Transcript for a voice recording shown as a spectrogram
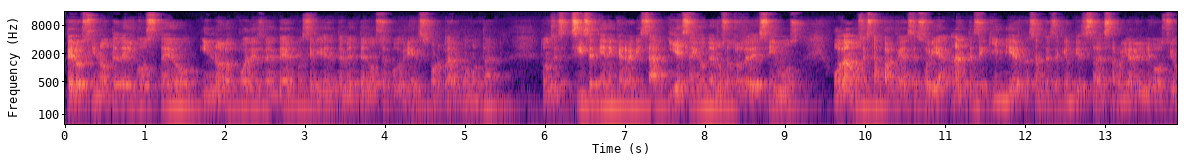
pero si no te da el costeo y no lo puedes vender, pues evidentemente no se podría exportar como tal. Entonces, sí se tiene que revisar y es ahí donde nosotros le decimos o damos esta parte de asesoría antes de que inviertas, antes de que empieces a desarrollar el negocio,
